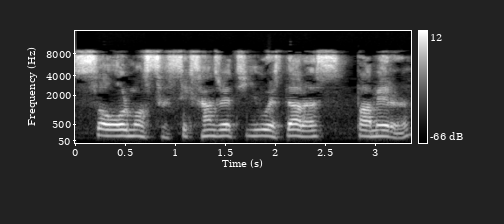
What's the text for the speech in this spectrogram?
So almost 600 US dollars per meter.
